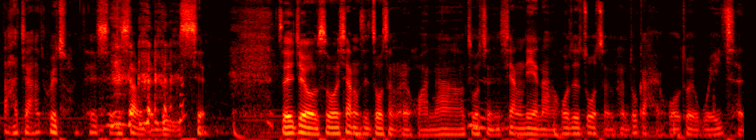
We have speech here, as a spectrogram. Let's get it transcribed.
大家会穿在身上的路线，所以就有说像是做成耳环啊，做成项链啊，或者做成很多个海火腿围成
